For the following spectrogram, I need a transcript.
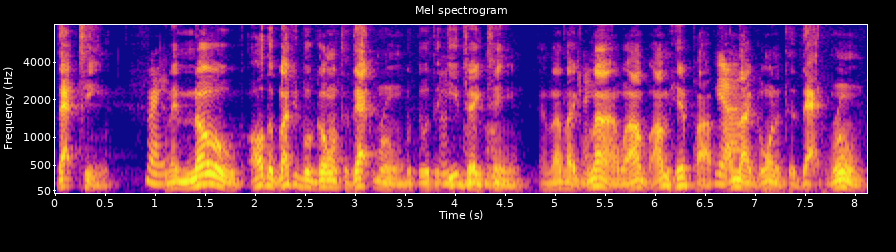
that team. Right. And they know all the black people go into that room with the, with the mm-hmm. EJ team, and I'm like, nah. Well, I'm, I'm hip hop. Yeah. I'm not going into that room.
